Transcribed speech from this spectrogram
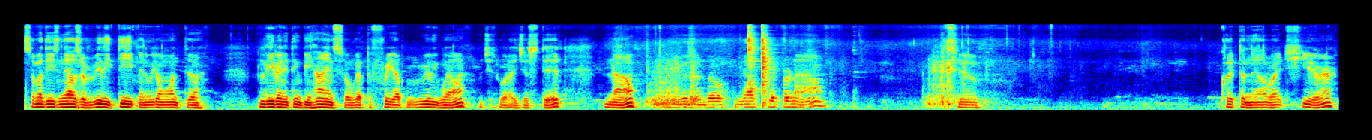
some of these nails are really deep and we don't want to leave anything behind so we have to free up really well which is what I just did. Now I use a little nail clipper now to clip the nail right here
